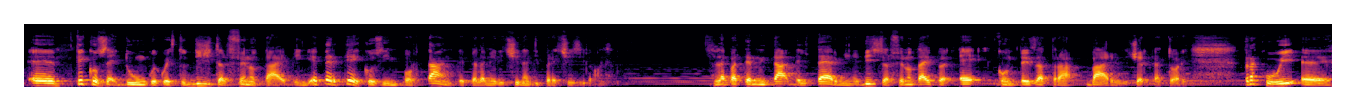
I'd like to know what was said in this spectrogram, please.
Eh, che cos'è dunque questo digital phenotyping e perché è così importante per la medicina di precisione? La paternità del termine digital phenotype è contesa tra vari ricercatori, tra cui eh,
